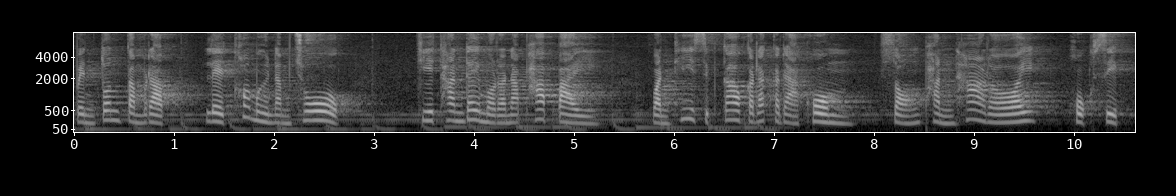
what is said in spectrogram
เป็นต้นตำรับเลดข้อมือนำโชค ที่ท่านได้มรณภาพไป วันที่ 19 กรกฎาคม 2560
